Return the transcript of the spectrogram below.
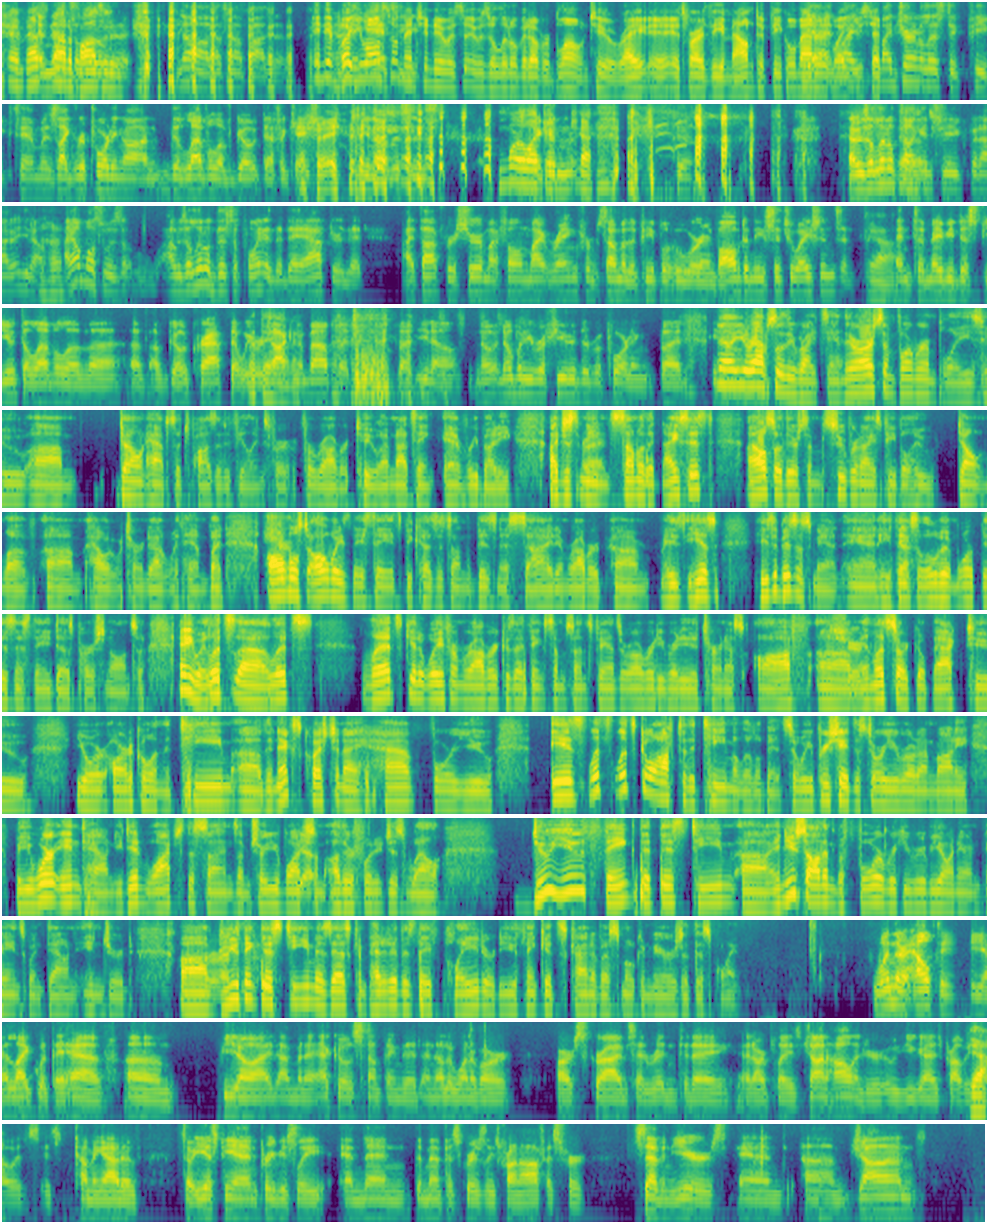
and that's and not a positive. no that's not positive And, it, And but you also Nancy- mentioned it was it was a little bit overblown too, right? As far as the amount of fecal matter, yeah, what my, you said. my journalistic peak tim was like reporting on the level of goat defecation Right. you know this is More like a couldn't- cat. a cat. I was a little tongue in cheek, but I, you know, Uh-huh. I almost was. I was a little disappointed the day after that. I thought for sure my phone might ring from some of the people who were involved in these situations, and Yeah. and to maybe dispute the level of uh, of, of goat crap that we But were talking haven't. about. But but you know, no nobody refuted the reporting. But you no, know, you're absolutely right, Sam. yeah. There are some former employees who um, don't have such positive feelings for for Robert too. I'm not saying everybody. I just mean Right. some of the nicest. I also there's some super nice people who don't love um, how it turned out with him, but Sure. almost always they say it's because it's on the business side. And Robert, um, he's he is he's a businessman and he thinks a little bit more business than he does personal. And so anyway, let's uh, let's let's get away from Robert because I think some Suns fans are already ready to turn us off. Um, Sure. And let's start go back to your article in the team. Uh, the next question I have for you is let's let's go off to the team a little bit. So we appreciate the story you wrote on Monty, but you were in town. You did watch the Suns. I'm sure you've watched Yep. some other footage as well. Do you think that this team, uh, and you saw them before Ricky Rubio and Aron Baynes went down injured, uh, do you think this team is as competitive as they've played, or do you think it's kind of a smoke and mirrors at this point? when they're healthy, I like what they have. Um, you know, I, I'm going to echo something that another one of our our scribes had written today at our place. John Hollinger, who you guys probably Yeah. know, is is coming out of so ESPN previously, and then the Memphis Grizzlies front office for seven years. And um, John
